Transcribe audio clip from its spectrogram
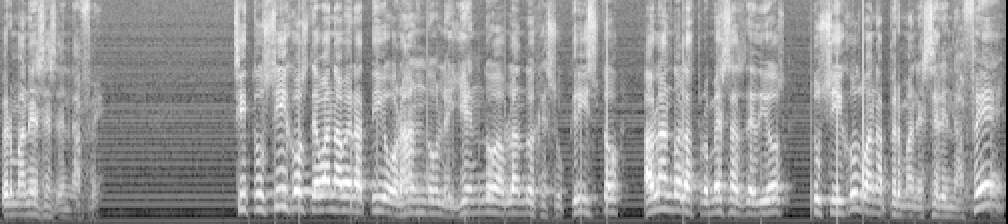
permaneces en la fe. Si tus hijos te van a ver a ti orando, leyendo, hablando de Jesucristo, hablando de las promesas de Dios, tus hijos van a permanecer en la fe.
